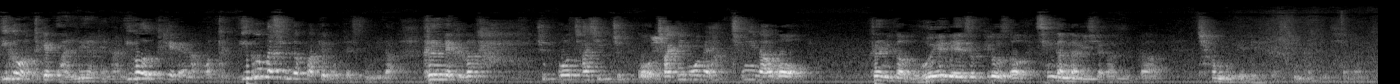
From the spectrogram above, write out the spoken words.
이거 어떻게 관리해야 되나 이거 어떻게 되나 어떻게 이것만 생각밖에 못했습니다. 그런데 그거 다 죽고 자식 죽고 자기 몸에 악청이 나고 그러니까 뭐에 대해서 비로소 생각나기 시작합니까? 천국에 대해서 생각하기 시작합니다.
